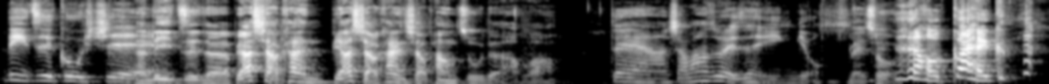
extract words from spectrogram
励志故事，很励志的。不要小看，不要小看小胖猪的好不好？对啊，小胖猪也是很英勇，没错。好怪怪。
